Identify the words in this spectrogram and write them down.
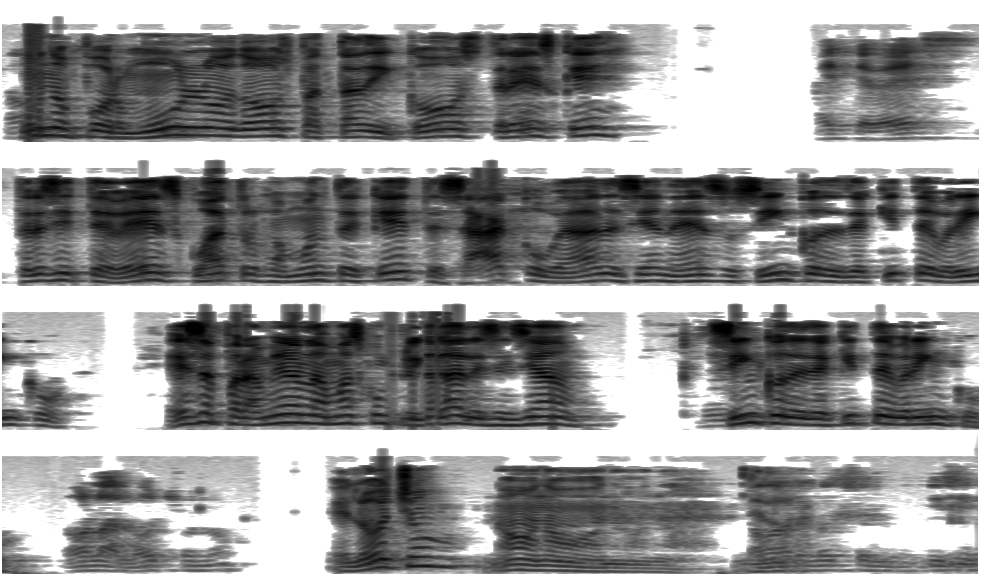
No, Uno por mulo, dos patada y cos, tres, ¿qué? Ahí te ves. Tres y te ves, cuatro jamón te qué, te saco, ¿verdad? Decían eso, cinco desde aquí te brinco. Esa para mí era la más complicada, licenciado. Cinco desde aquí te brinco. No, la 8, ¿no? ¿El ocho? No, no, no, no. No, El- el 8 es difícil.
